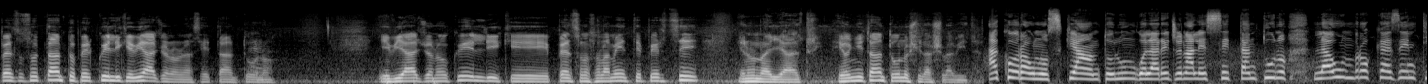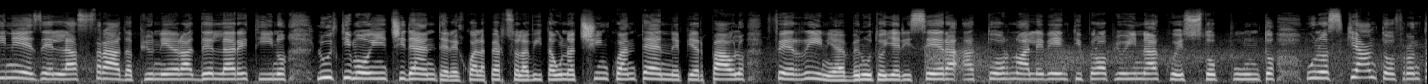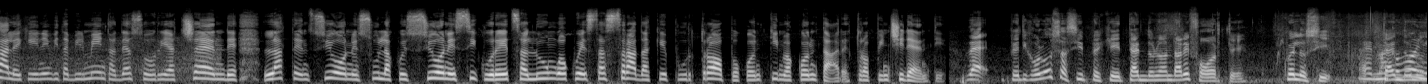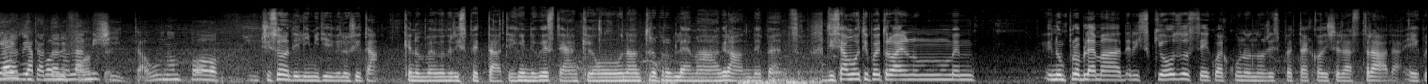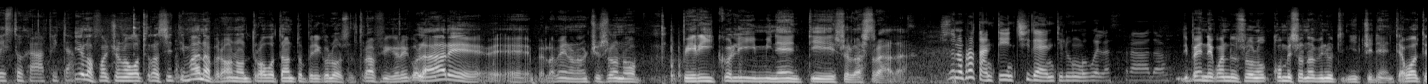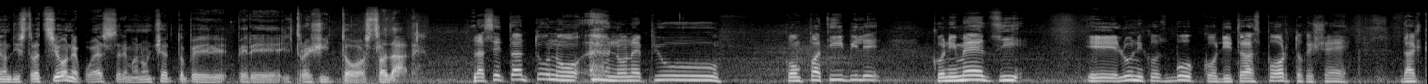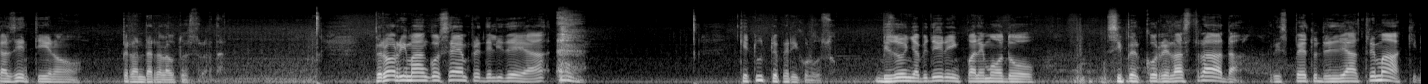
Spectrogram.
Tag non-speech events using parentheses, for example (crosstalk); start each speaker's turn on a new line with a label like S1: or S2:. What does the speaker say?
S1: penso soltanto per quelli che viaggiano nella 71 e viaggiano quelli che pensano solamente per sé e non agli altri e ogni tanto uno ci lascia la vita.
S2: Ancora uno schianto lungo la regionale 71, la Umbro Casentinese, la strada più nera dell'Aretino, l'ultimo incidente nel quale ha perso la vita una cinquantenne Pierpaolo Ferrini è avvenuto ieri sera attorno alle 20 proprio in questo punto, uno schianto frontale che inevitabilmente adesso riaccende l'attenzione sulla questione sicurezza lungo questa strada che purtroppo continua a contare troppi incidenti.
S3: Beh, pericolosa sì perché tendono ad andare forte, quello sì.
S4: Eh, ma
S3: tendono veramente ad andare
S4: l'amicizia, uno un po'...
S5: Ci sono dei limiti di velocità che non vengono rispettati, quindi questo è anche un altro problema grande, penso. Diciamo ti puoi trovare in un, in un problema rischioso se qualcuno non rispetta il codice della strada e questo capita.
S6: Io la faccio una volta alla settimana, però non trovo tanto pericoloso. Il traffico è regolare, e perlomeno non ci sono pericoli imminenti sulla strada.
S2: Ci sono però tanti incidenti lungo quella strada.
S6: Dipende sono, come sono avvenuti gli incidenti. A volte una distrazione può essere, ma non certo per, per il tragitto stradale.
S1: La 71 (clears throat) non è più compatibile con i mezzi e l'unico sbocco di trasporto che c'è dal Casentino per andare all'autostrada. Però rimango sempre dell'idea (clears throat) che tutto è pericoloso. Bisogna vedere in quale modo si percorre la strada rispetto delle altre macchine.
